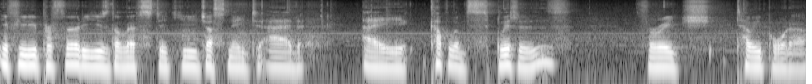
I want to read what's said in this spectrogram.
If you prefer to use the left stick, you just need to add a couple of splitters for each teleporter.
